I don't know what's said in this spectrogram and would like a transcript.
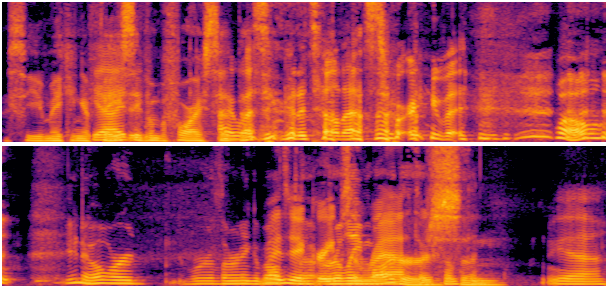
I see you making a Yeah, face even before I said that. I that. wasn't going to tell that story, but well, you know, we're we're learning about Reminds the early martyrs, something. and yeah,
